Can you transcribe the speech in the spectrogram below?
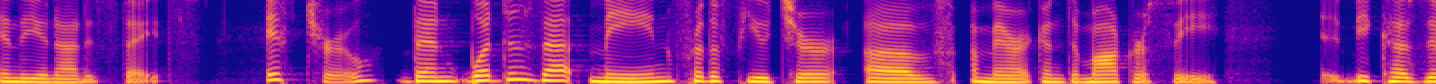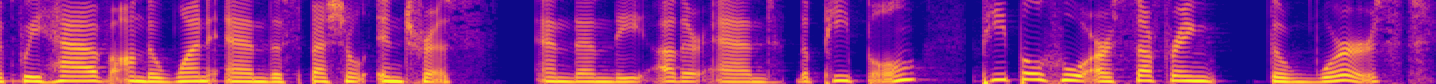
in the United States. If true, then what does that mean for the future of American democracy? Eh, because if we have on the one end the special interests and then the other end the people, people who are suffering the worst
